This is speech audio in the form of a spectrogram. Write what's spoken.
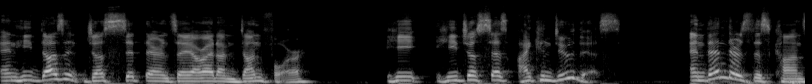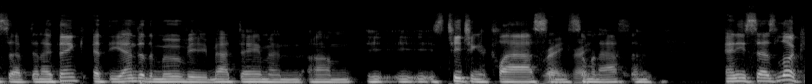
and he doesn't just sit there and say, "All right, I'm done for." He he just says, "I can do this." And then there's this concept, and I think at the end of the movie, Matt Damon, um, he, he- he's teaching a class, Right, and right. someone asks him, and he says, "Look,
